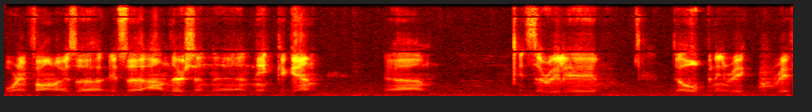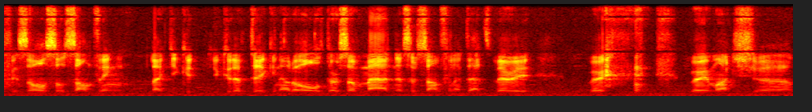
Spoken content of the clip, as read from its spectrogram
Born Infernal is a it's a Anders and uh, Nick again. Um, it's a really the opening riff, is also something like you could you could have taken out of Altars of Madness or something like that. It's very very very much uh,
